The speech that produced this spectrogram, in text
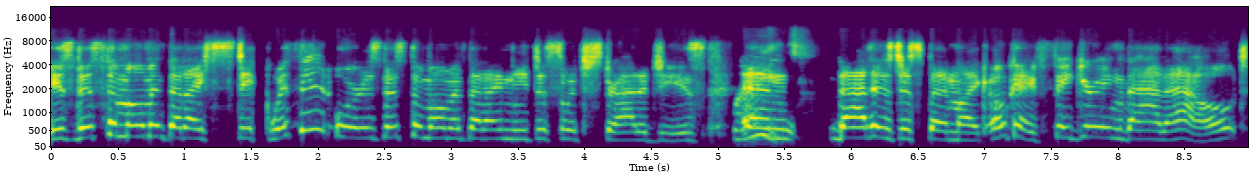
is this the moment that I stick with it, or is this the moment that I need to switch strategies? right That has just been like, okay, figuring that out,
